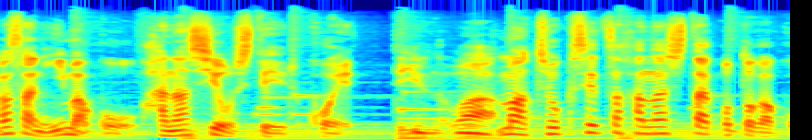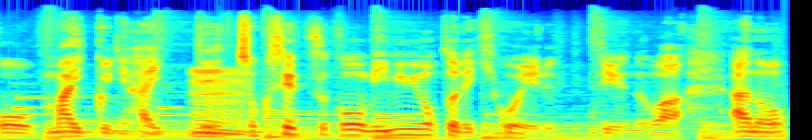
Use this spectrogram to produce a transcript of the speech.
まさに今こう話をしている声っていうのは、まあ、直接話したことがこうマイクに入って直接こう耳元で聞こえるっていうのはあの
